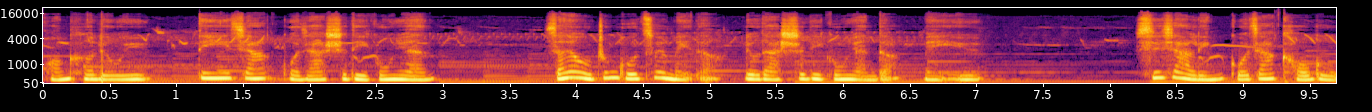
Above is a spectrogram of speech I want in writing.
黄河流域第一家国家湿地公园，享有中国最美的六大湿地公园的美誉。西夏陵国家考古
